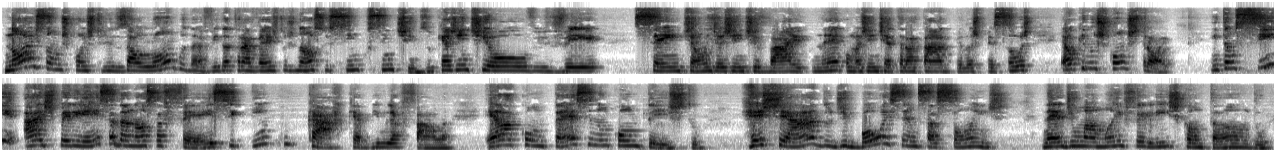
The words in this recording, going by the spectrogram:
nós somos construídos ao longo da vida através dos nossos cinco sentidos. O que a gente ouve, vê, sente, aonde a gente vai, né, como a gente é tratado pelas pessoas, é o que nos constrói. Então, se a experiência da nossa fé, esse inculcar que a Bíblia fala, ela acontece num contexto recheado de boas sensações, né, de uma mãe feliz cantando,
